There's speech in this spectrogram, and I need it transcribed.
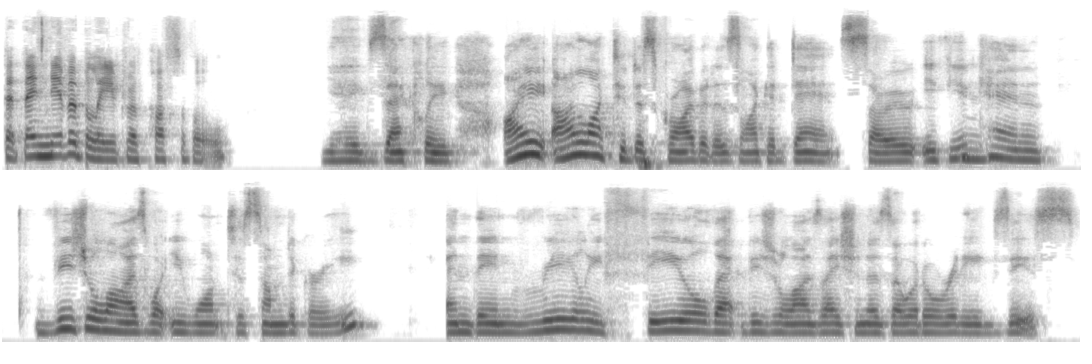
that they never believed was possible. Yeah, exactly. I, I like to describe it as like a dance. So if you mm. can visualize what you want to some degree and then really feel that visualization as though it already exists,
